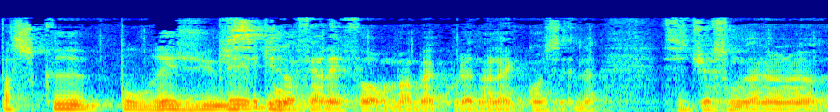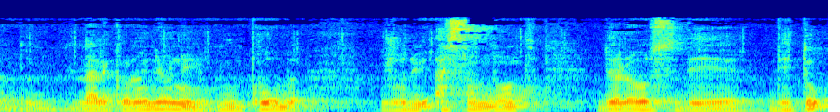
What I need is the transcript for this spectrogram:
Parce que pour résumer... Qui c'est qui doit faire l'effort, Mabakoula Dans la, situation dans l'économie, on a une courbe aujourd'hui ascendante de la hausse des, des, taux,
